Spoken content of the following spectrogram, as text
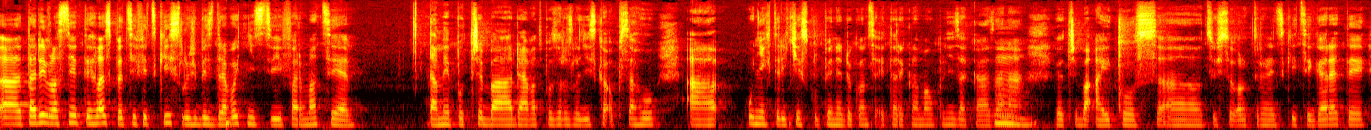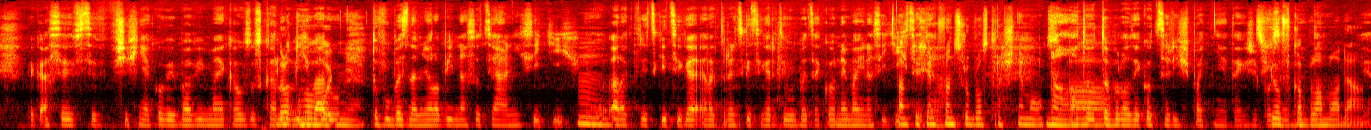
a tady vlastně tyhle specifické služby zdravotnictví, farmacie, tam je potřeba dávat pozor z hlediska obsahu a u některých těch skupin je dokonce i ta reklama úplně zakázaná. Hmm. Jo, třeba IQOS, což jsou elektronické cigarety, tak asi si všichni jako vybavíme kauzu z Karlových varů. To vůbec nemělo být na sociálních sítích. Hmm. Elektrické ciga- elektronické cigarety vůbec jako nemají na sítích. Tam těch influencerů bylo strašně moc. No, a to, to bylo jako celý špatně. Takže Cílovka byla mladá. Jo,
